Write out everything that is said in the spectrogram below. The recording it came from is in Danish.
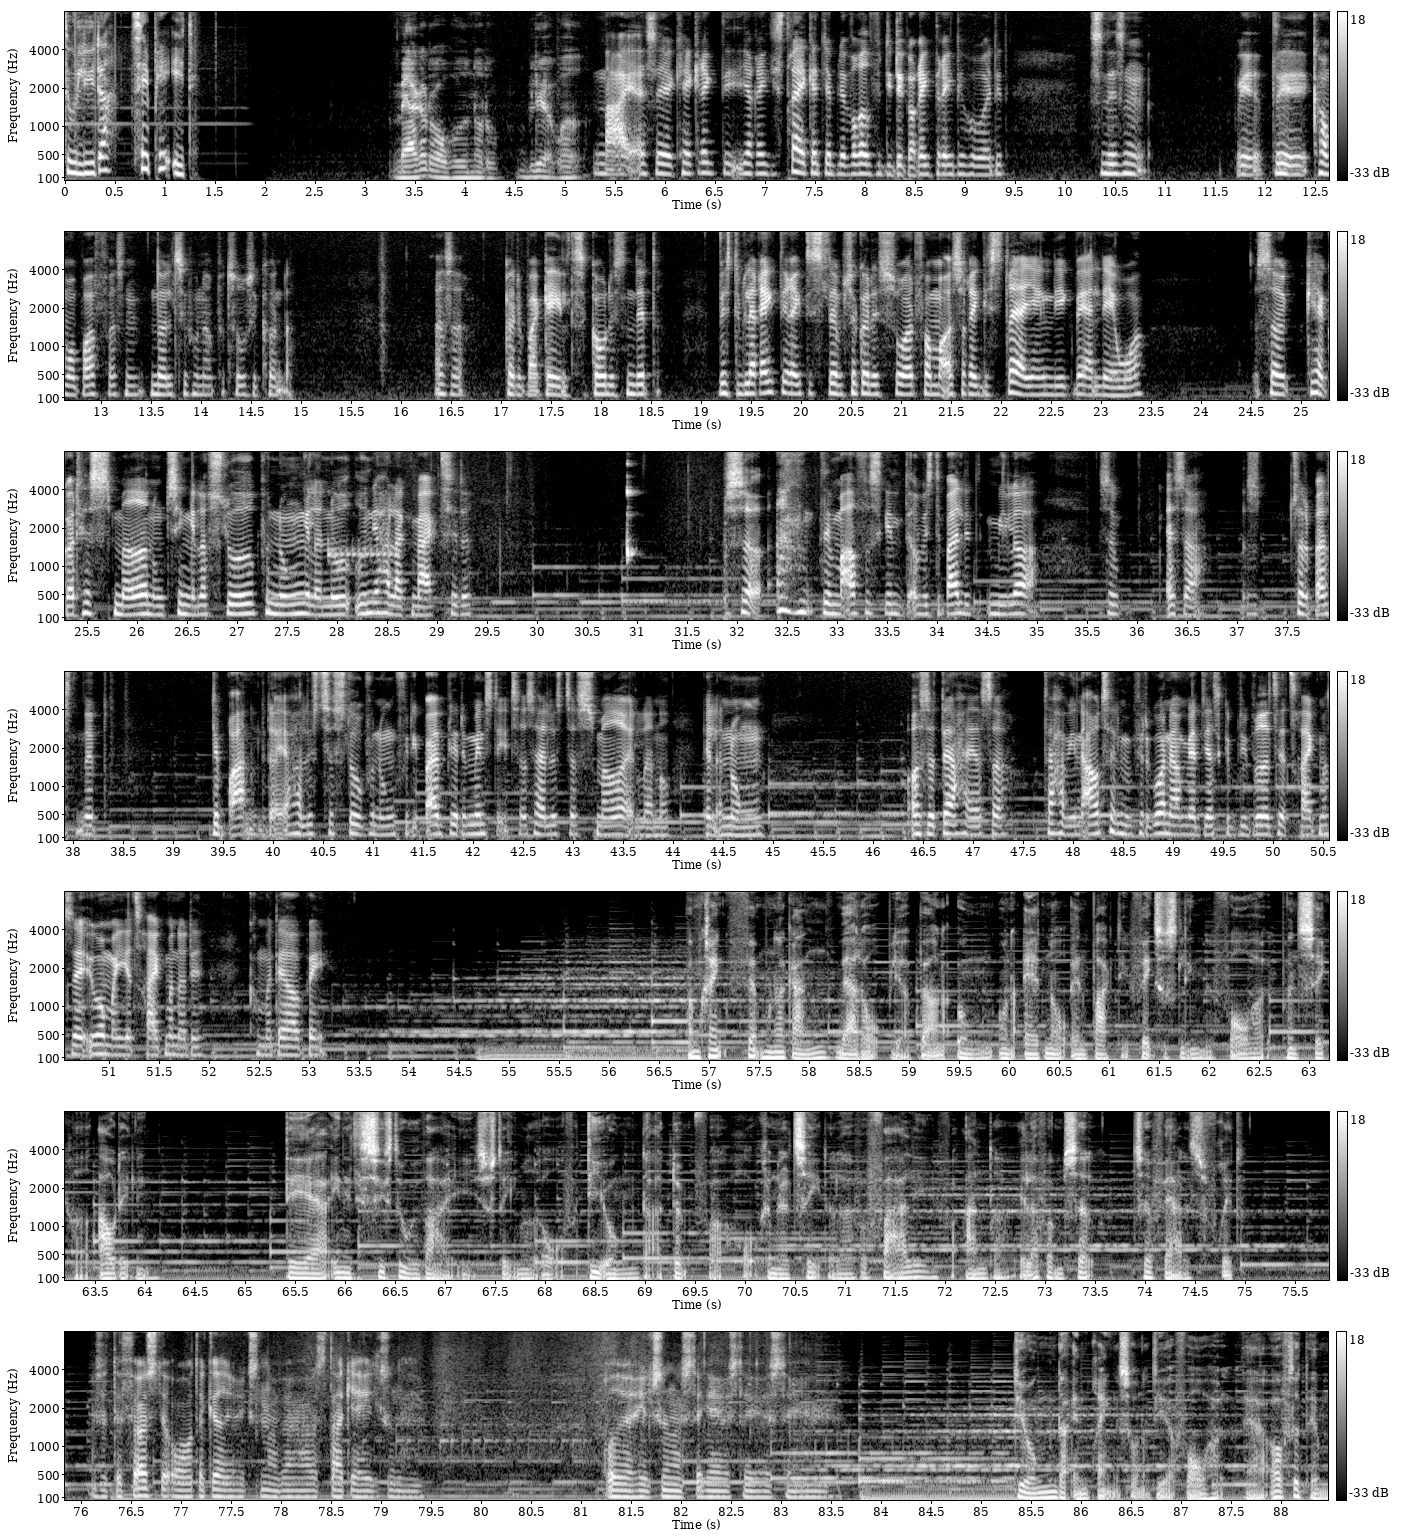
Du lytter til P1. Mærker du overhovedet, når du bliver vred? Nej, altså jeg kan ikke rigtig, jeg registrerer ikke, at jeg bliver vred, fordi det går rigtig, rigtig hurtigt. Så det er sådan, øh, det kommer bare fra sådan 0 til 100 på to sekunder. Og så går det bare galt, så går det sådan lidt, hvis det bliver rigtig, rigtig slemt, så går det sort for mig, og så registrerer jeg egentlig ikke, hvad jeg laver. Så kan jeg godt have smadret nogle ting, eller slået på nogen eller noget, uden jeg har lagt mærke til det. Så det er meget forskelligt, og hvis det bare er lidt mildere, så, altså, så, så er det bare sådan lidt, det brænder lidt, og jeg har lyst til at slå på nogen, fordi bare bliver det mindste i så har jeg lyst til at smadre et eller andet, eller nogen. Og så der har jeg så, der har vi en aftale med pædagogerne om, at jeg skal blive bedre til at trække mig, så jeg øver mig i at trække mig, når det kommer derop af. 500 gange hvert år bliver børn og unge under 18 år anbragt i fængselslignende forhold på en sikret afdeling. Det er en af de sidste udveje i systemet over for de unge, der er dømt for hård kriminalitet eller er for farlige for andre eller for dem selv til at færdes frit. Altså det første år, der gad jeg ikke sådan at være, der stak jeg hele tiden af. Prøvede jeg hele tiden at stikke af og stikke af og stikke af. De unge, der anbringes under de her forhold, er ofte dem,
